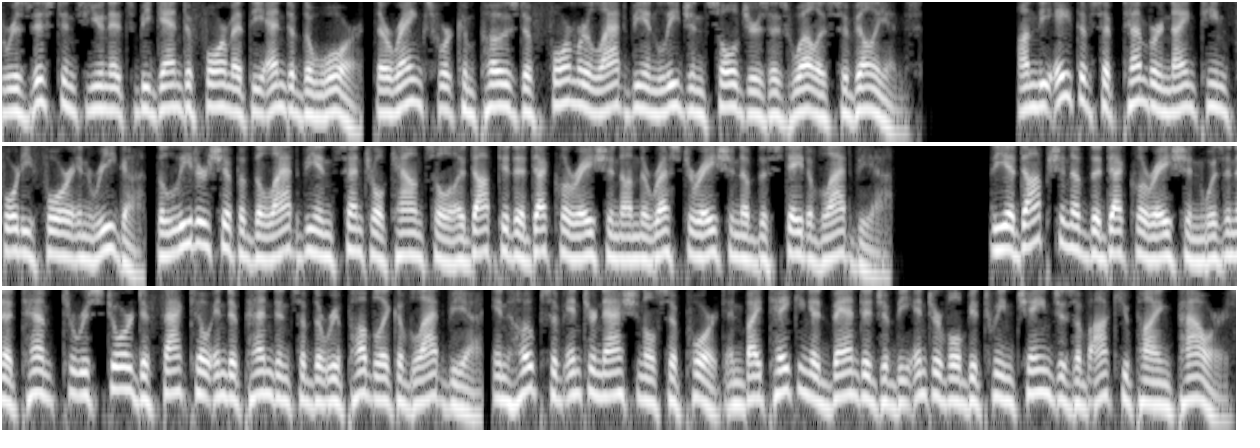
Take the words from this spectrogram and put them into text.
resistance units began to form at the end of the war, their ranks were composed of former Latvian Legion soldiers as well as civilians. On 8 September 1944 in Riga, the leadership of the Latvian Central Council adopted a declaration on the restoration of the state of Latvia. The adoption of the declaration was an attempt to restore de facto independence of the Republic of Latvia, in hopes of international support and by taking advantage of the interval between changes of occupying powers.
